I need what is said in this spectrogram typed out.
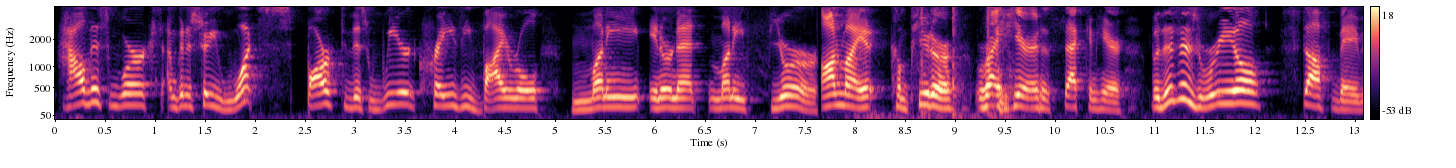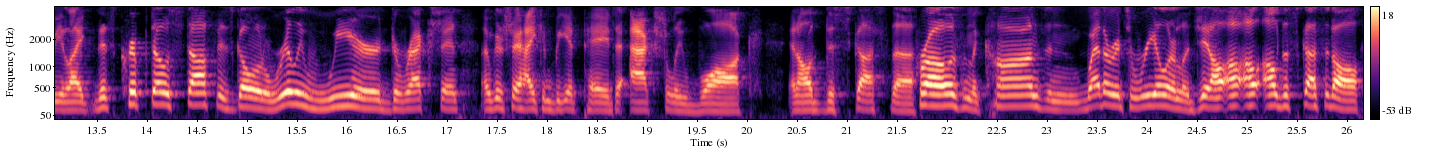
how this works. I'm going to show you what sparked this weird, crazy, viral money, internet money furor on my computer right here in a second here. But this is real stuff, baby. Like this crypto stuff is going really weird direction. I'm going to show you how you can get paid to actually walk and I'll discuss the pros and the cons and whether it's real or legit. I'll, I'll, I'll discuss it all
